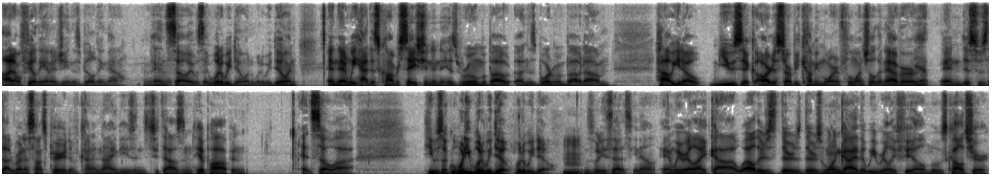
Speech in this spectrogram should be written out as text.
I don't feel the energy in this building now. And so it was like, what are we doing? What are we doing? And then we had this conversation in his room about, in his boardroom about um, how, you know, music artists are becoming more influential than ever. Yep. And this was that renaissance period of kind of 90s and 2000 hip hop. And, and so uh, he was like, well, what do, you, what do we do? What do we do? Is what he says, you know? And we were like, uh, well, there's, there's, there's one guy that we really feel moves culture,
